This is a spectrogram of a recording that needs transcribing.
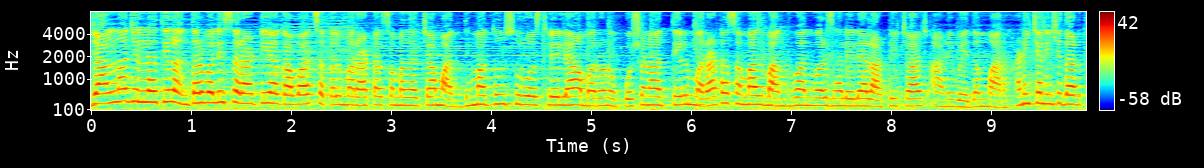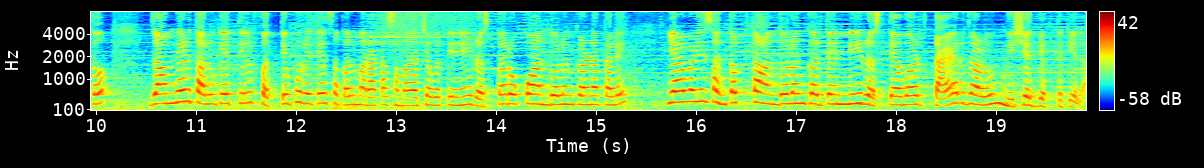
जालना जिल्ह्यातील अंतरवली सराटी या गावात सकल मराठा समाजाच्या माध्यमातून सुरू असलेल्या अमरण उपोषणातील मराठा समाज बांधवांवर झालेल्या लाठीचार्ज आणि वेदम मारहाणीच्या निषेधार्थ जामनेर तालुक्यातील फत्तेपूर येथे सकल मराठा समाजाच्या वतीने रस्ता रोको आंदोलन करण्यात आले. यावेळी संतप्त आंदोलनकर्त्यांनी रस्त्यावर टायर जाळून निषेध व्यक्त केला.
